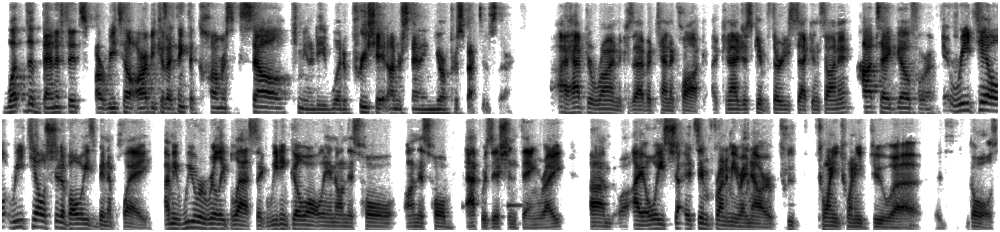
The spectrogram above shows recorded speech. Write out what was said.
what the benefits are retail are? Because I think the Commerce Excel community would appreciate understanding your perspectives there. I have to run because I have a 10 o'clock. Uh, Can I just give 30 seconds on it? Hot take, go for it. Retail, retail should have always been a play. I mean, we were really blessed. Like we didn't go all in on this whole on this whole acquisition thing, right? Um, I always it's in front of me right now. Our 2022 uh, goals.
